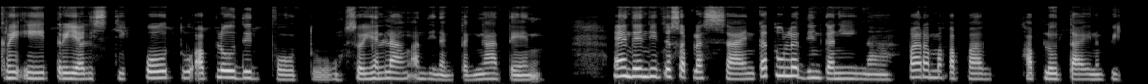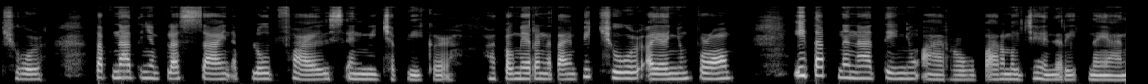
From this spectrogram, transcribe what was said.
Create realistic photo, uploaded photo. So, yan lang ang dinagdag natin. And then, dito sa plus sign, katulad din kanina, para makapag-upload tayo ng picture. Tap natin yung plus sign, upload files, and media picker. At pag meron na tayong picture, ayan yung prompt, itap na natin yung arrow para mag-generate na yan.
